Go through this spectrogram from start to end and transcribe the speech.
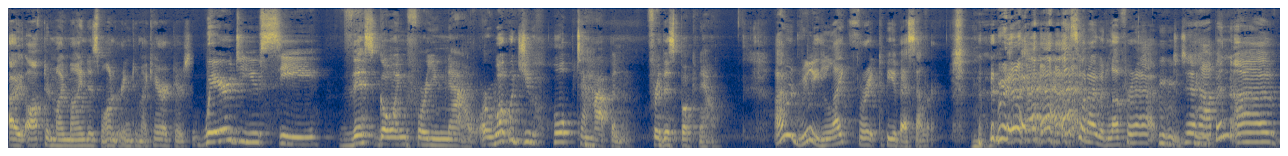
I often my mind is wandering to my characters. Where do you see this going for you now? Or what would you hope to hmm. happen for this book now? I would really like for it to be a bestseller. That's what I would love for that to happen. Uh,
